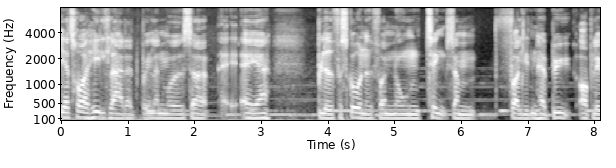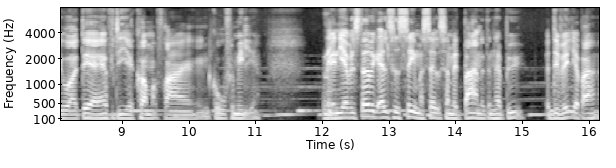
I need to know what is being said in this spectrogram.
Jeg tror helt klart, at på en eller anden måde, så er jeg blevet forskånet for nogle ting, som folk i den her by oplever. Det er jeg, fordi jeg kommer fra en god familie. Men, Men jeg vil stadigvæk altid se mig selv som et barn af den her by. Og det vil jeg bare.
